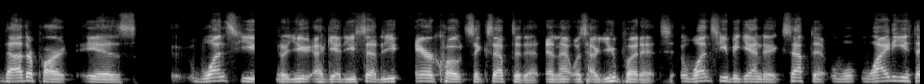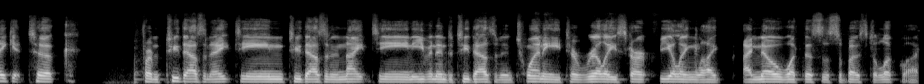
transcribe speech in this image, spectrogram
the other part is once you, you know, you again, you said you air quotes accepted it, and that was how you put it. Once you began to accept it, why do you think it took from 2018, 2019, even into 2020 to really start feeling like I know what this is supposed to look like?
